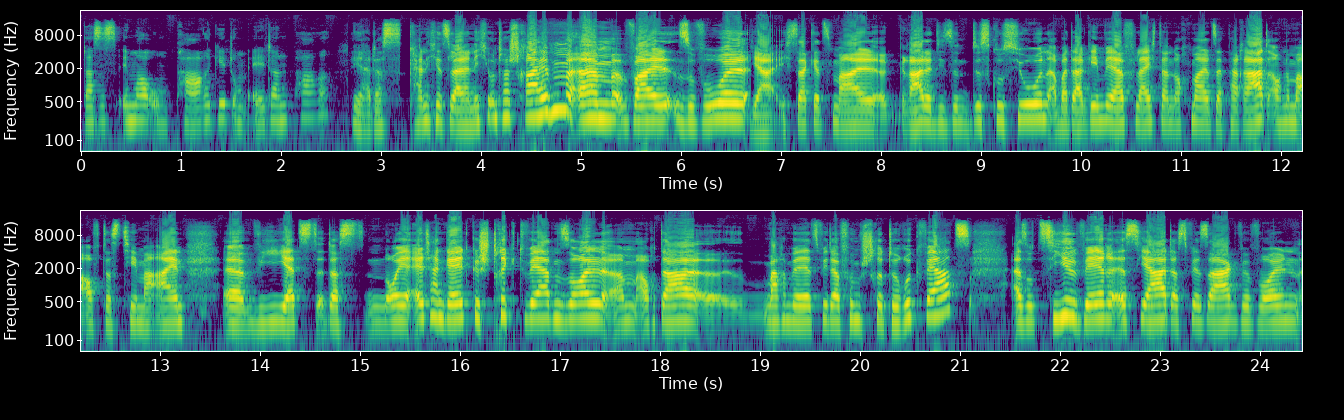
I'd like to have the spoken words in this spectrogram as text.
dass es immer um Paare geht, um Elternpaare? Ja, das kann ich jetzt leider nicht unterschreiben, ähm, weil sowohl, ja, ich sag jetzt mal gerade diese Diskussion, aber da gehen wir ja vielleicht dann nochmal separat auch nochmal auf das Thema ein, äh, wie jetzt das neue Elterngeld gestrickt werden soll. Ähm, auch da äh, machen wir jetzt wieder fünf Schritte rückwärts. Also Ziel wäre es ja, dass wir sagen, wir wollen,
